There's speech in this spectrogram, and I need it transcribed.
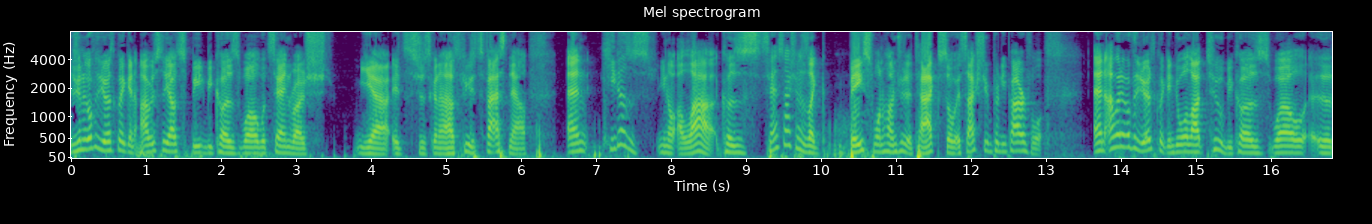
he's gonna go for the earthquake and obviously outspeed because, well, with Sand Rush, yeah, it's just gonna outspeed. It's fast now, and he does, you know, a lot because Sandslash has like base 100 attack, so it's actually pretty powerful. And I'm gonna go for the earthquake and do a lot too because, well, uh,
